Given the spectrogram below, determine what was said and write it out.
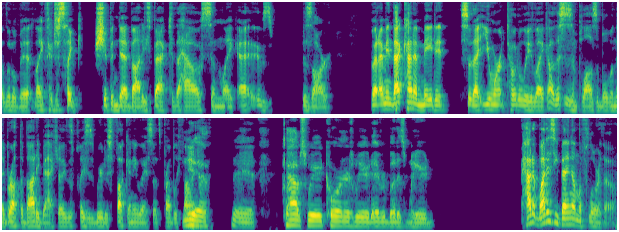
a little bit. Like they're just like shipping dead bodies back to the house, and like it was bizarre. But I mean, that kind of made it so that you weren't totally like, "Oh, this is implausible." When they brought the body back, you're like, "This place is weird as fuck anyway," so it's probably fine. Yeah, yeah, yeah. Cops weird, coroner's weird, everybody's weird. How did? Why does he bang on the floor though?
